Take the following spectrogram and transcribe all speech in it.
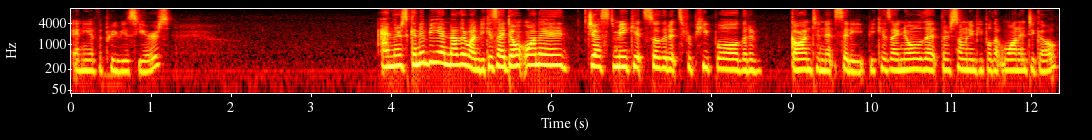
any of the previous years. And there's going to be another one because I don't want to just make it so that it's for people that have gone to Knit City because I know that there's so many people that wanted to go.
